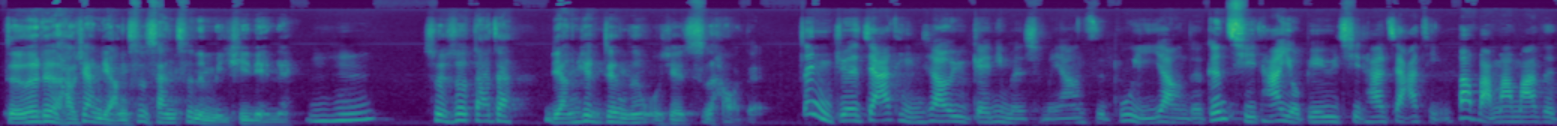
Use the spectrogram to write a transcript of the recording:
得了好像两次三次的米其林呢。嗯哼。所以说大家良性竞争，我觉得是好的。那你觉得家庭教育给你们什么样子不一样的？跟其他有别于其他家庭，爸爸妈妈的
